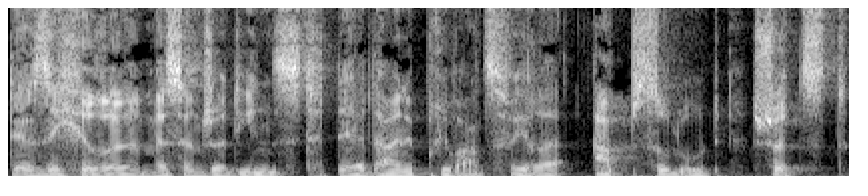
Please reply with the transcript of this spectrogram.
der sichere Messenger-Dienst, der deine Privatsphäre absolut schützt.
